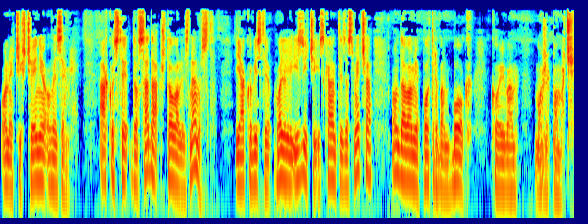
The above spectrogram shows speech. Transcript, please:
onečišćenje ove zemlje. Ako ste do sada štovali znanost, i ako biste voljeli izići iz kante za smeća, onda vam je potreban Bog koji vam može pomoći.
